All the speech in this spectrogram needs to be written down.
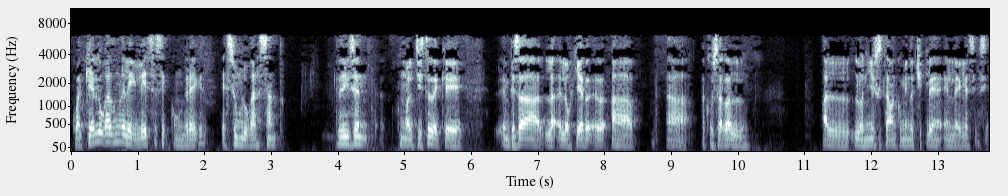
Cualquier lugar donde la iglesia se congregue es un lugar santo. Que dicen, como el chiste de que empieza a elogiar, a, a acusar al, al, los niños que estaban comiendo chicle en la iglesia. Dice,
